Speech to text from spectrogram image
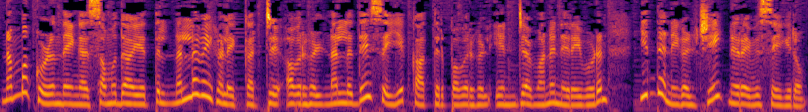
நம்ம குழந்தைங்க சமுதாயத்தில் நல்லவைகளை கற்று அவர்கள் நல்லதே செய்ய காத்திருப்பவர்கள் என்ற மன நிறைவுடன் இந்த நிகழ்ச்சியை நிறைவு செய்கிறோம்.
